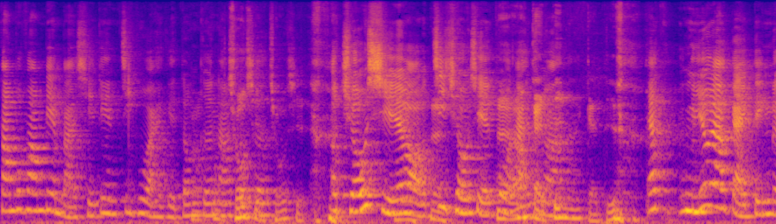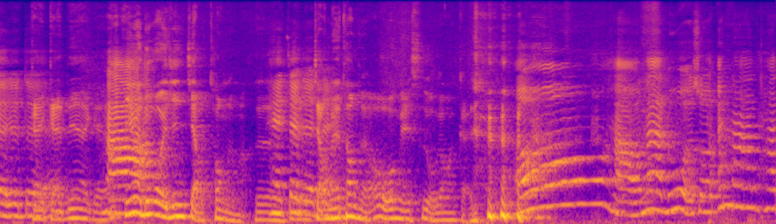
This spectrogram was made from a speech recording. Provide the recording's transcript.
方不方便把鞋垫寄过来给东哥。拿球鞋，球鞋哦，球鞋哦，寄球鞋过来是吧？改钉，改钉。要你又要改钉了，对不对？改改钉了，改。好。因为如果已经脚痛了嘛，对不对？对对对。脚没痛了，哦，我没事，我干嘛改？哦，好，那如果说，哎，那他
